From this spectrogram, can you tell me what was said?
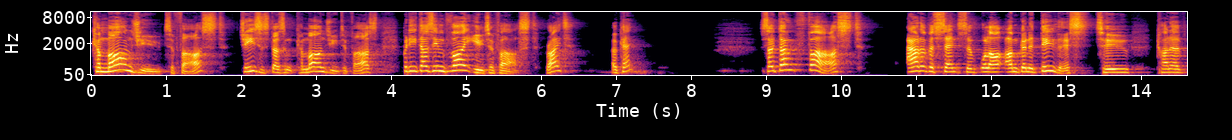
command you to fast. Jesus doesn't command you to fast, but he does invite you to fast, right? Okay? So don't fast out of a sense of, well, I'm going to do this to kind of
